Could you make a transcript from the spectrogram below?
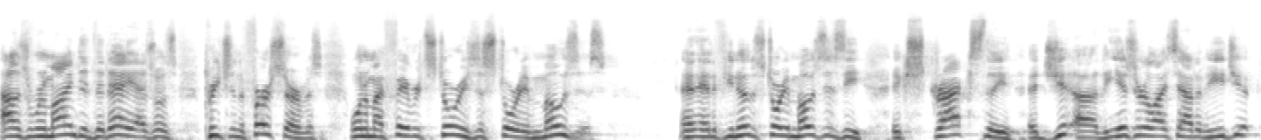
I was reminded today as I was preaching the first service, one of my favorite stories the story of Moses. And, and if you know the story of Moses, he extracts the, uh, the Israelites out of Egypt,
